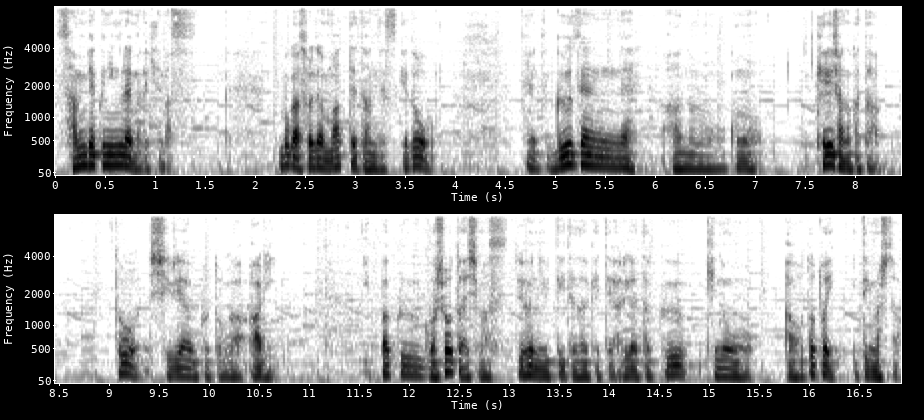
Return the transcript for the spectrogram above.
300人ぐらいまで来てます。僕はそれでも待ってたんですけど、えー、と偶然ねあのこの経営者の方と知り合うことがあり一泊ご招待します。というふうに言っていただけてありがたく昨日あ一昨日行ってきました。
